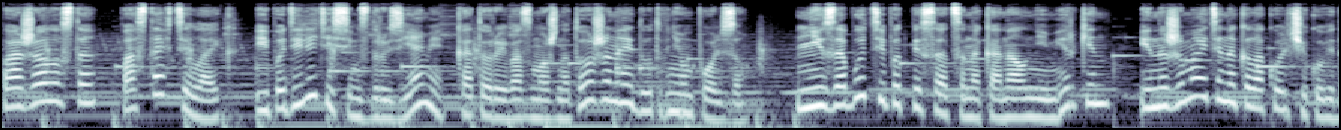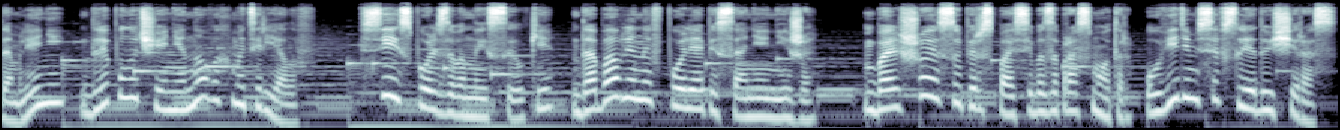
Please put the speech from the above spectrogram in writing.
Пожалуйста, поставьте лайк и поделитесь им с друзьями, которые, возможно, тоже найдут в нем пользу. Не забудьте подписаться на канал Немиркин и нажимайте на колокольчик уведомлений для получения новых материалов. Все использованные ссылки добавлены в поле описания ниже. Большое суперспасибо за просмотр. Увидимся в следующий раз.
